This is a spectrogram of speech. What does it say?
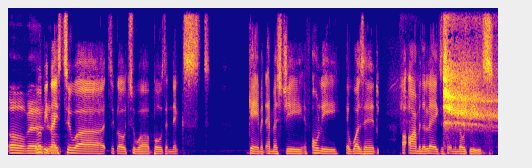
Oh man, It would be yo. nice to uh to go to a Bulls and Knicks game at MSG. If only it wasn't an arm and a leg to sit in the nosebleeds.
